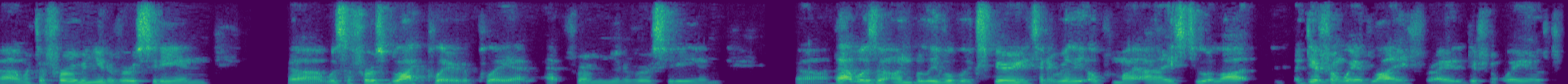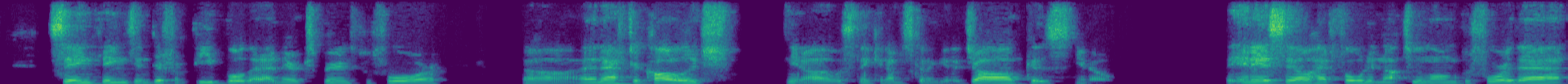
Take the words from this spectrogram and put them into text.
uh, I went to Furman University and uh, was the first black player to play at, at Furman University. And uh, that was an unbelievable experience. And it really opened my eyes to a lot, a different way of life, right? A different way of seeing things in different people that I'd never experienced before. Uh, and after college, you know, I was thinking I'm just going to get a job because you know the NASL had folded not too long before that.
